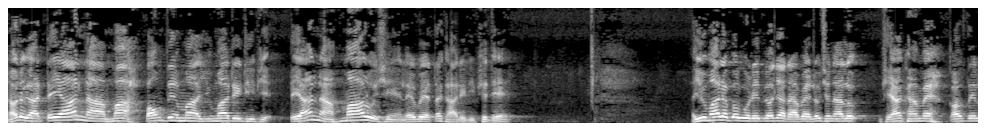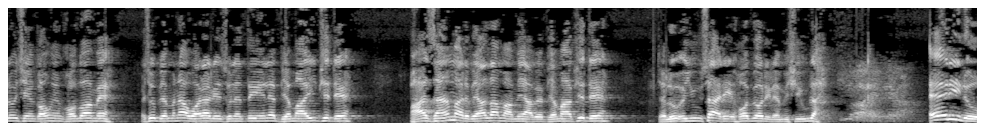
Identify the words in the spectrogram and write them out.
နောက်တကတရားနာမှပေါင်းသင်းမှယူမှဒိဋ္ဌိဖြစ်တရားနာမှားလို့ရှိရင်လည်းပဲတက္ကရာဒိဋ္ဌိဖြစ်တယ် အယူမှားတဲ့ပုံကိုယ်တွေပြောကြတာပဲလှုပ်ချင်တာလို့ဖျားခံမယ်ကောင်းသေးလို့ချင်းကောင်းရင်ခေါ်သွားမယ်အချို့ဗြဟ္မဏဝါဒတွေဆိုရင်သိရင်လည်းဗြဟ္မာကြီးဖြစ်တယ်ဘာဇံမှတပြားသားမှမရပဲဗြဟ္မာဖြစ်တယ်ဒါလို့အယူဆတွေဟောပြောတွေလည်းမရှိဘူးလားရှိပါတယ်ဗျာအဲ့ဒီလို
